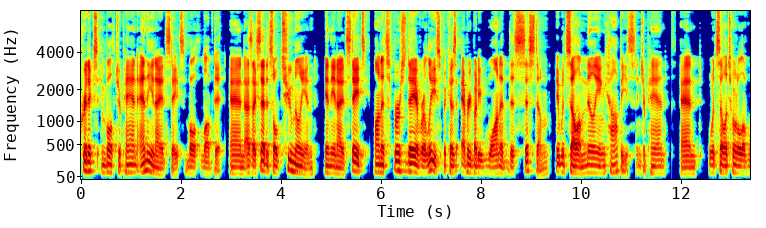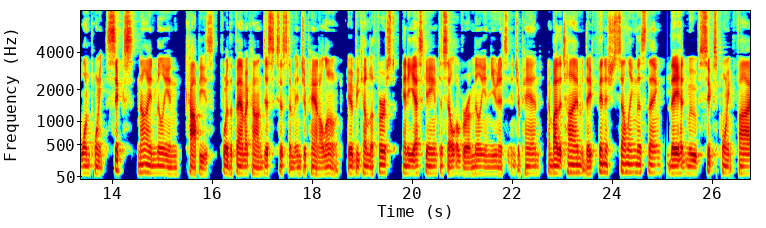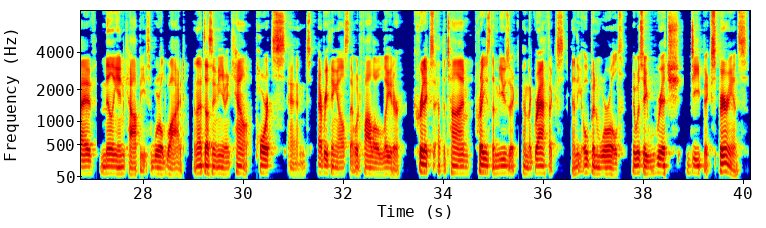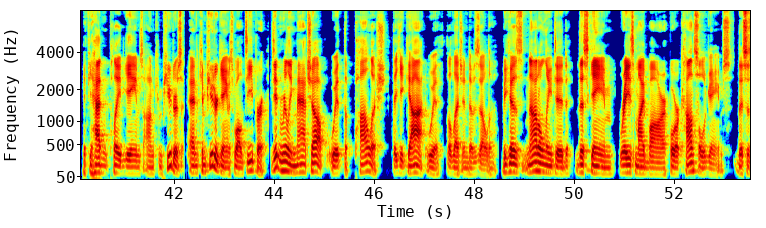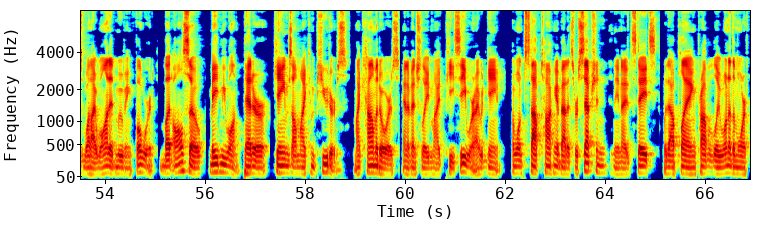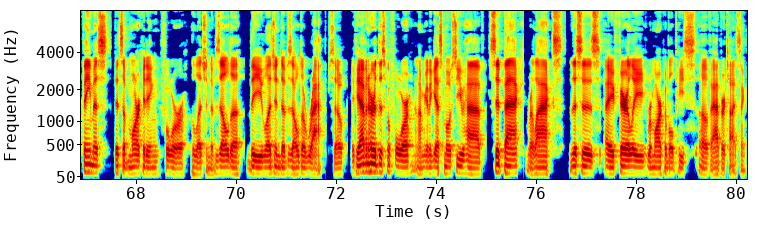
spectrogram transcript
Critics in both Japan and the United States both loved it. And as I said, it sold 2 million in the United States on its first day of release because everybody wanted this system. It would sell a million copies in Japan and would sell a total of 1.69 million copies for the Famicom disk system in Japan alone. It would become the first NES game to sell over a million units in Japan, and by the time they finished selling this thing, they had moved 6.5 million copies worldwide. And that doesn't even count ports and everything else that would follow later. Critics at the time praised the music and the graphics and the open world. It was a rich, deep experience. If you hadn't played games on computers, and computer games, while deeper, didn't really match up with the polish that you got with The Legend of Zelda. Because not only did this game raise my bar for console games, this is what I wanted moving forward, but also made me want better games on my computers, my Commodores, and eventually my PC where I would game. I won't stop talking about its reception in the United States without playing probably one of the more famous bits of marketing for The Legend of Zelda, the Legend of Zelda rap. So if you haven't heard this before, and I'm going to guess most of you have, sit back, relax. This is a fairly remarkable piece of advertising.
